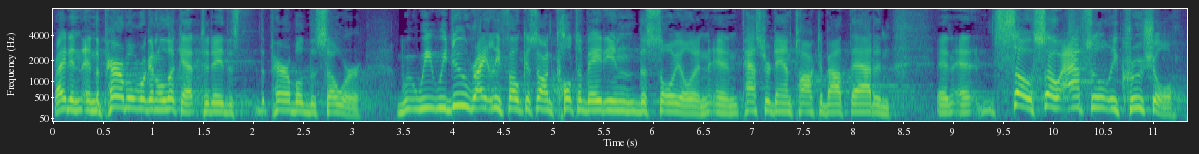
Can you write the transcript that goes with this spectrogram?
right? In the parable we're going to look at today, this, the parable of the sower. We, we, do rightly focus on cultivating the soil. And, and Pastor Dan talked about that. And, and, and so, so absolutely crucial,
